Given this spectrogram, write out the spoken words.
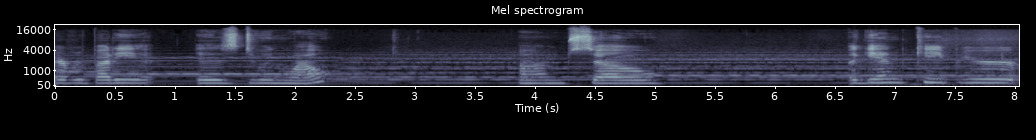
everybody is doing well. Um, so, again, keep your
